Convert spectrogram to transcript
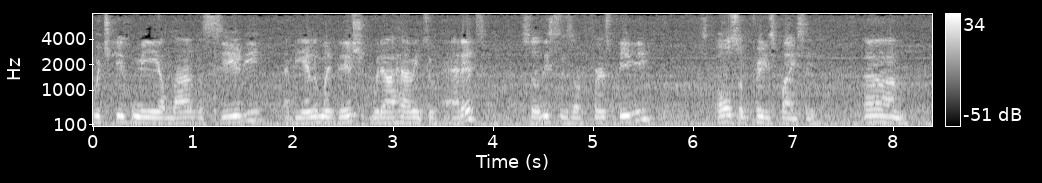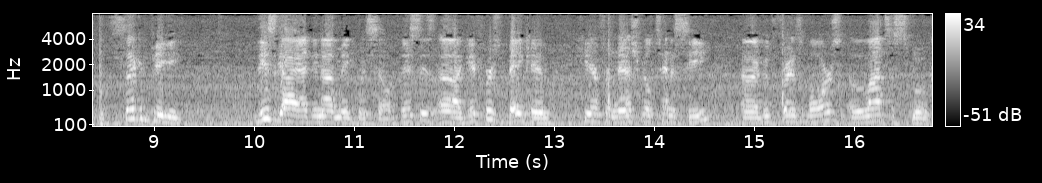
which gives me a lot of acidity at the end of my dish without having to add it. So this is our first piggy. It's also pretty spicy. Um, second piggy. This guy I did not make myself. This is uh, Gifford's Bacon here from Nashville, Tennessee. Uh, good friends of ours. Lots of smoke.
